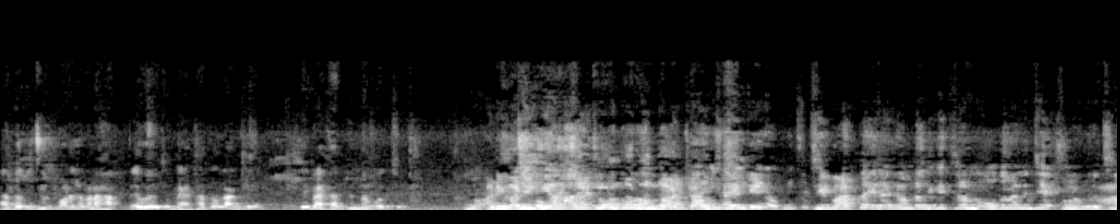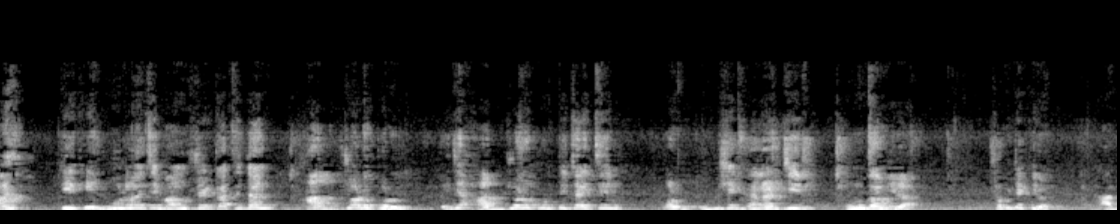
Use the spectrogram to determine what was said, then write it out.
এত কিছুর পরে যখন হাঁটতে হয়েছে ব্যথা তো লাগবে সেই ব্যথার জন্য বলছে। যে বার্তা এর আগে আমরা দেখেছিলাম মমতা ব্যানার্জি একসময় বলেছিলেন কি কি ভুল হয়েছে মানুষের কাছে যান হাত জড়ো করুন। এই যে হাত জড়ো করতে চাইছেন অ- অভিষেক ব্যানার্জির অনুগামীরা ছবিটা কীরকম হাত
